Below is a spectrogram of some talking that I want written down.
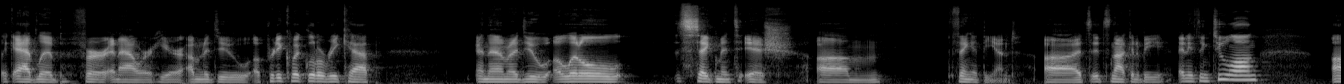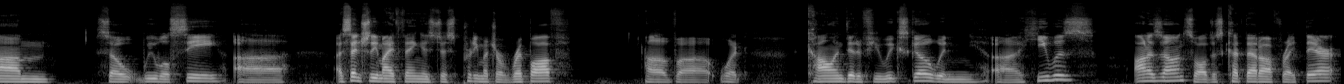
like ad lib for an hour here. I'm to do a pretty quick little recap and then I'm gonna do a little segment ish um, thing at the end. Uh, it's it's not gonna be anything too long. Um, so we will see. Uh, essentially, my thing is just pretty much a ripoff of uh, what Colin did a few weeks ago when uh, he was on his own. So I'll just cut that off right there.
